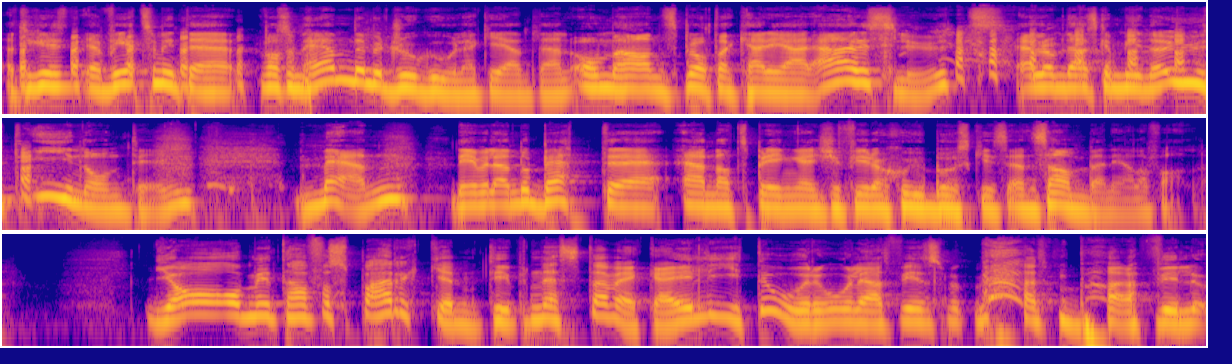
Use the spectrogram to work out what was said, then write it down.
Jag, tycker, jag vet som inte vad som händer med Drew Gulak egentligen. Om hans brottarkarriär är slut eller om det här ska mynna ut i någonting. Men det är väl ändå bättre än att springa i 24-7 buskis ensemblen i alla fall. Ja, om inte han får sparken typ nästa vecka. Jag är lite orolig att Vince McMahon bara vill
